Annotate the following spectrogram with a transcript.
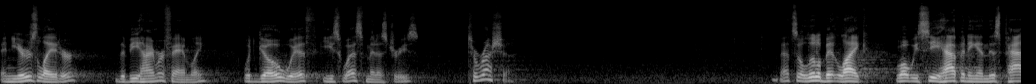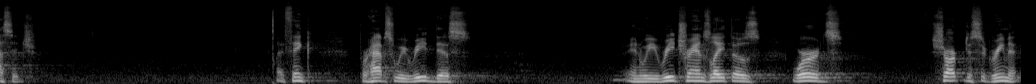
And years later, the Beeheimer family would go with East West Ministries to Russia. That's a little bit like what we see happening in this passage. I think perhaps we read this and we retranslate those words sharp disagreement,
